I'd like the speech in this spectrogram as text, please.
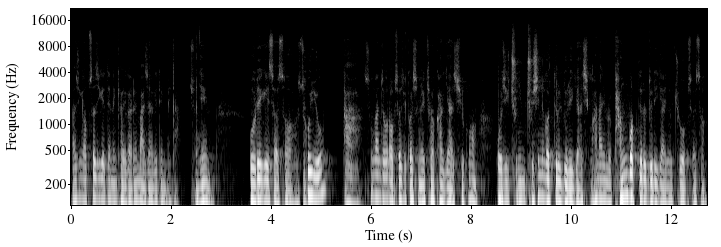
나중에 없어지게 되는 결과를 맞이하게 됩니다. 주님, 우리에게 있어서 소유 다 순간적으로 없어질 것임을 기억하게 하시고 오직 주님 주시는 것들을 누리게 하시고 하나님의 방법대로 누리게 하여 주옵소서.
